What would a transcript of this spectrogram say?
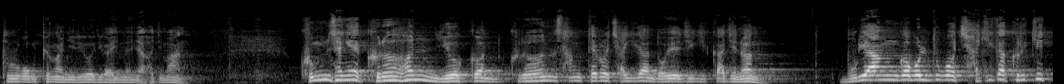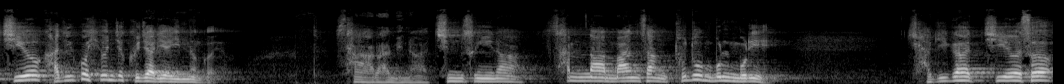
불공평한 일이 어디가 있느냐 하지만 금생에 그러한 여건, 그러한 상태로 자기가 놓여지기까지는 무량겁을 두고 자기가 그렇게 지어 가지고 현재 그 자리에 있는 거예요. 사람이나 짐승이나 삼나 만상 두두 물물이 자기가 지어서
